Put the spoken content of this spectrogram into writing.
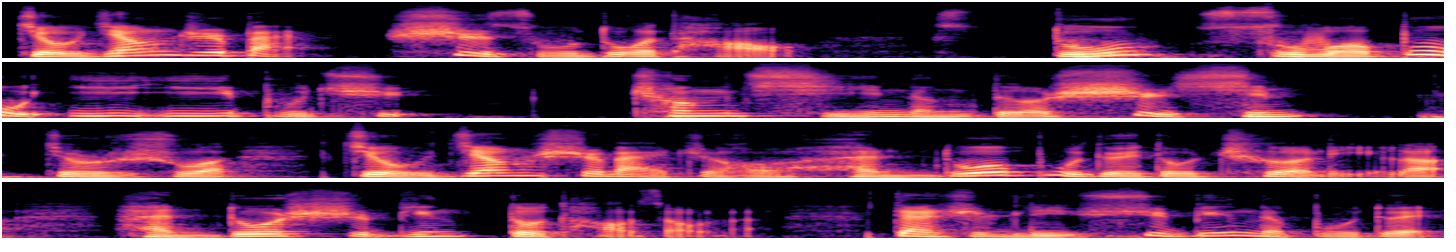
九江之败，士卒多逃，独所部一一不去，称其能得士心。就是说，九江失败之后，很多部队都撤离了，很多士兵都逃走了，但是李旭兵的部队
